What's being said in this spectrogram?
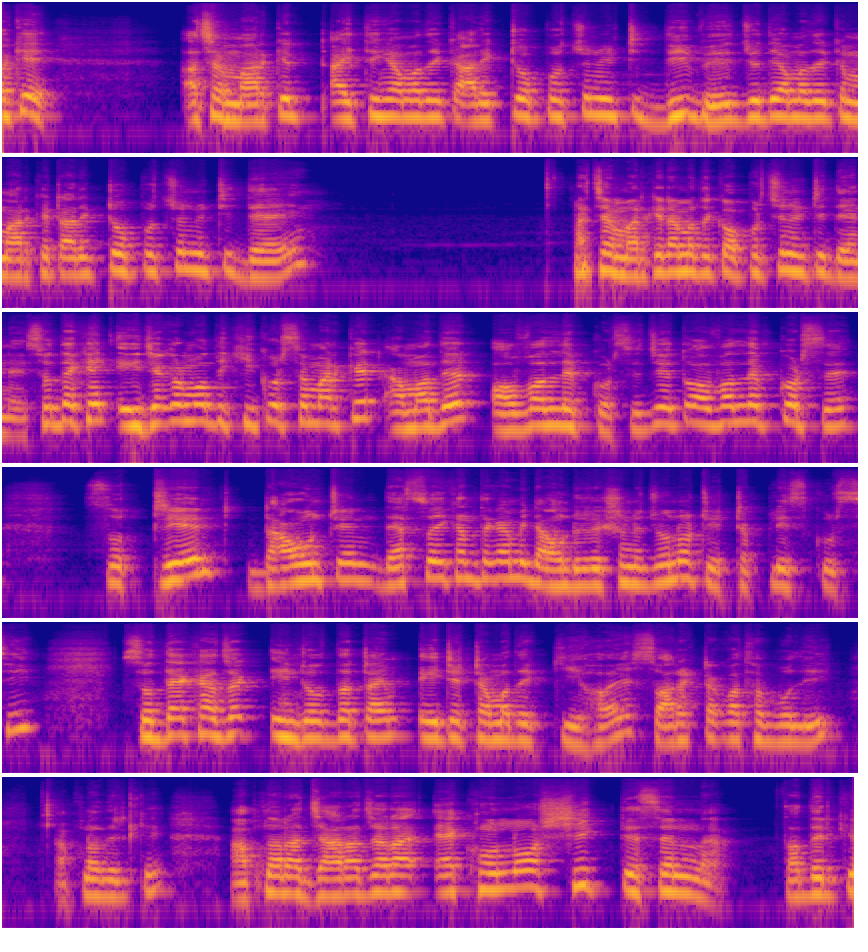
ওকে আচ্ছা মার্কেট আই থিঙ্ক আমাদেরকে আরেকটু অপরচুনিটি দিবে। যদি আমাদেরকে মার্কেট আরেকটু অপরচুনিটি দেয় আচ্ছা মার্কেট আমাদেরকে অপরচুনিটি দেয় নাই। সো দেখেন, এই জায়গার মধ্যে কি করছে মার্কেট আমাদের ওভারলেপ করছে। যেহেতু ওভারলেপ করছে so trend down trend that's এখান থেকে আমি ডাউন ডিরেকশনের জন্য ট্রেডটা প্লেস করছি। সো দেখা যাক এন্ড অফ দ্য টাইম এই ট্রেডটা আমাদের কী হয়। সো আরেকটা কথা বলি আপনাদেরকে। আপনারা যারা যারা এখনও শিখতেছেন না, তাদেরকে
